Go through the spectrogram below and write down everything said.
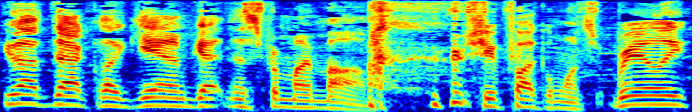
You have to act like, yeah, I'm getting this from my mom. she fucking wants it. really.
